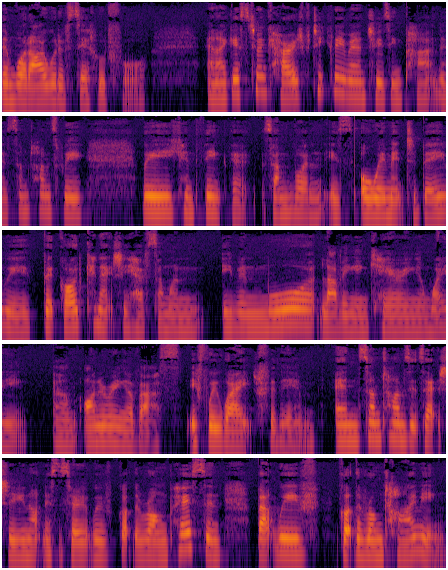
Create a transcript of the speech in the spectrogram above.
than what I would have settled for. And I guess to encourage, particularly around choosing partners, sometimes we we can think that someone is all we're meant to be with, but God can actually have someone even more loving and caring and waiting, um, honouring of us if we wait for them. And sometimes it's actually not necessarily we've got the wrong person, but we've got the wrong timing.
